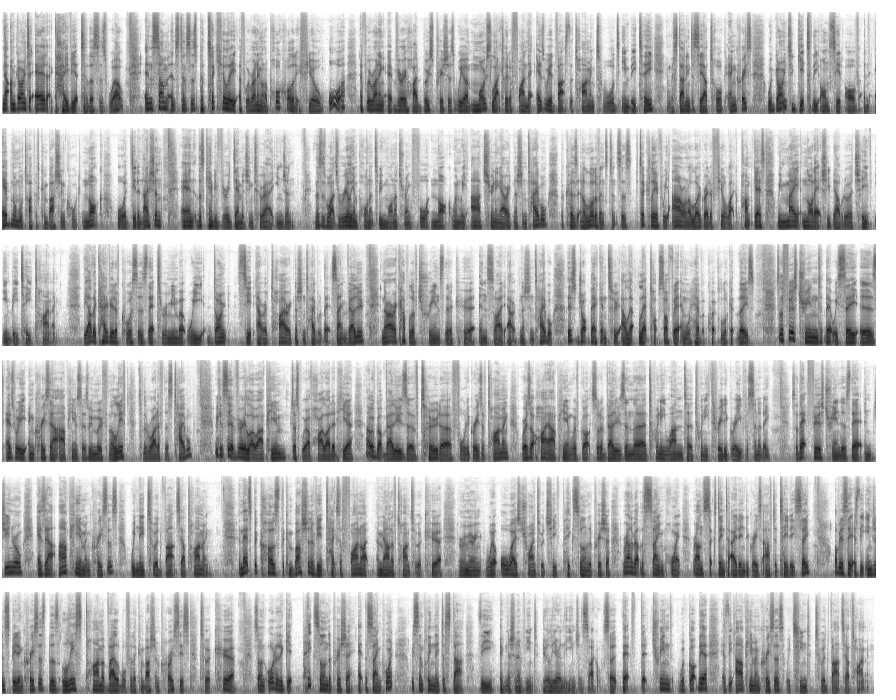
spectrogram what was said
Now, I'm going to add a caveat to this as well. In some instances, particularly if we're running on a poor quality fuel or if we're running at very high boost pressures, we are most likely to find that as we advance the timing towards MBT and we're starting to see our torque increase, we're going to get to the onset of an abnormal type of combustion called knock or detonation, and this can be very damaging to our engine. And this is why it's really important to be monitoring for knock when we are tuning our ignition table, because in a lot of instances, particularly if we are on a low grade of fuel like pump gas, we may not actually be able to achieve MBT timing. The other caveat, of course, is that to remember we don't set our entire ignition table to that same value. And there are a couple of trends that occur inside our ignition table. Let's drop back into our laptop software and we'll have a quick look at these. So the first trend that we see is as we increase our RPM, so as we move from the left to the right of this table, we can see a very low RPM, just where I've highlighted here. Uh, we've got values of 2 to 4 degrees of timing, whereas at high RPM, we've got sort of values in the 21 to 23 degree vicinity. So that first trend is that in general, as our RPM increases, we need to advance our timing. And that's because the combustion event takes a finite amount of time to occur. And remembering, we're always trying to achieve peak cylinder pressure around about the same point, around 16 to 18 degrees after TDC. Obviously, as the engine speed increases, there's less time available for the combustion process to occur. So, in order to get peak cylinder pressure at the same point, we simply need to start the ignition event earlier in the engine cycle. So, that, that trend we've got there, as the RPM increases, we tend to advance our timing.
